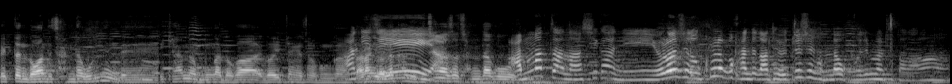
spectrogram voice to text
일단 너한테 잔다고 했는데 이렇게 하면 뭔가 너가 너 입장에서 뭔가 나랑 아니지. 연락하기 귀찮아서 잔다고 안 맞잖아 시간이 11시 넌 클럽을 갔는데 나한테 12시에 잔다고 거짓말 쳤잖아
